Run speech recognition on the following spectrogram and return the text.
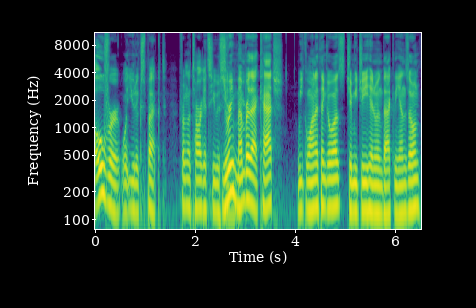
over what you'd expect from the targets he was You seeing. remember that catch? Week one, I think it was. Jimmy G hit him in back of the end zone.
